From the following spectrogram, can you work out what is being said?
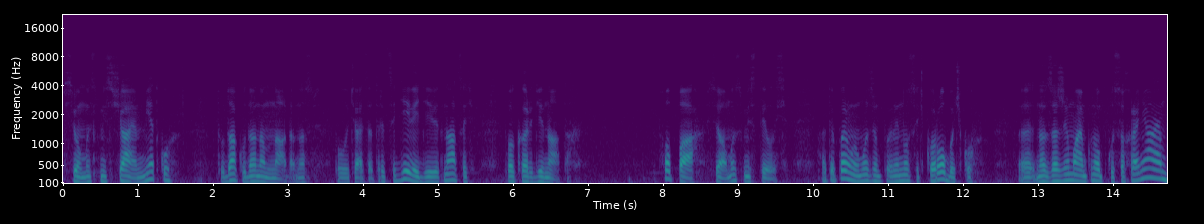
Все, ми сміщаємо метку туди, куди нам треба. У нас виходить 39, 19 по координатах. Хопа, все, ми смістилися. А тепер ми можемо переносити коробочку. Е, Зажимаємо кнопку Сохраняємо.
